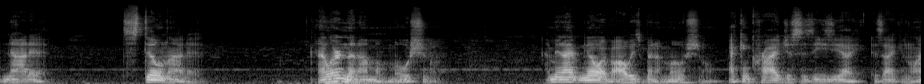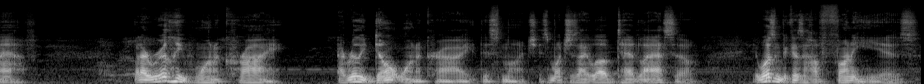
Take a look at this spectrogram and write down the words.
Not it. Still not it. I learned that I'm emotional. I mean, I know I've always been emotional. I can cry just as easy as I can laugh. But I really want to cry. I really don't want to cry this much, as much as I love Ted Lasso. It wasn't because of how funny he is.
